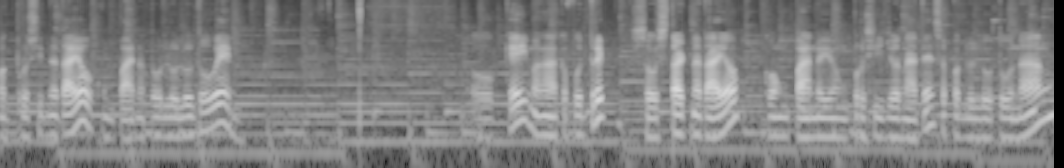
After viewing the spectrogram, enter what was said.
mag-proceed na tayo kung paano to lulutuin. Okay, mga kapod trip. So, start na tayo kung paano yung procedure natin sa pagluluto ng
